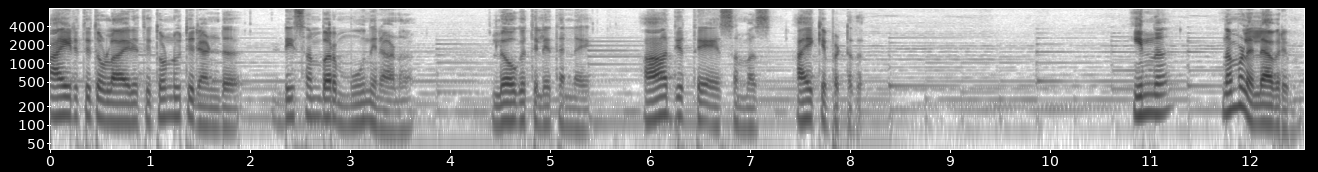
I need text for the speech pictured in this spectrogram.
ആയിരത്തി തൊള്ളായിരത്തി തൊണ്ണൂറ്റി രണ്ട് ഡിസംബർ മൂന്നിനാണ് ലോകത്തിലെ തന്നെ ആദ്യത്തെ എസ് എം എസ് അയക്കപ്പെട്ടത്. ഇന്ന് നമ്മളെല്ലാവരും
